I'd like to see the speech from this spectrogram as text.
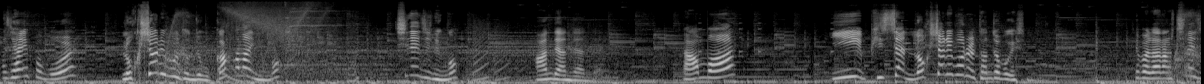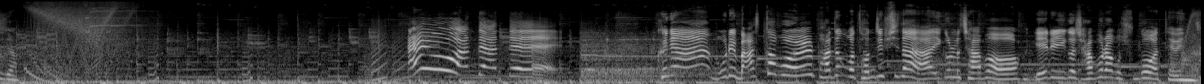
다시 하이퍼볼. 럭셔리볼 던져볼까? 하나 있는 거? 친해지는 거? 아, 안 돼 안 돼 안 돼. 자 한번. 이 비싼 럭셔리볼을 던져보겠습니다. 제발 나랑 친해지자 그냥 우리 마스터볼 받은 거 던집시다. 이걸로 잡어. 얘를 이거 잡으라고 준 거 같아 왠지.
